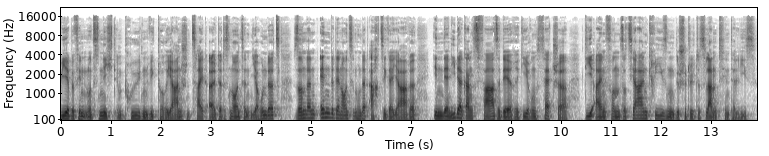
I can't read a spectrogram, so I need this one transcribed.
wir befinden uns nicht im prüden viktorianischen Zeitalter des 19. Jahrhunderts, sondern Ende der 1980er Jahre in der Niedergangsphase der Regierung Thatcher, die ein von sozialen Krisen geschütteltes Land hinterließ.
